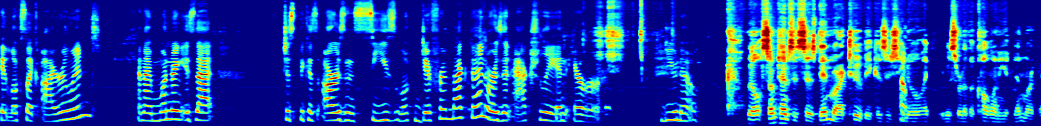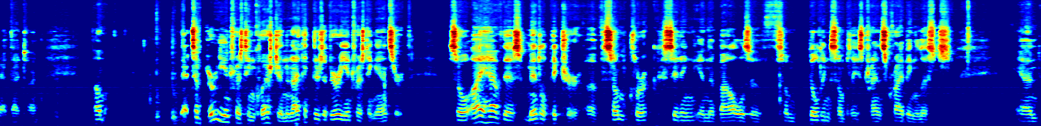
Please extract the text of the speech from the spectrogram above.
it looks like Ireland. And I'm wondering, is that just because R's and C's look different back then, or is it actually an error? Do you know? Well, sometimes it says Denmark too, because as you Oh. know, it was sort of a colony of Denmark at that time. Um, That's a very interesting question, and I think there's a very interesting answer. So I have this mental picture of some clerk sitting in the bowels of some building someplace transcribing lists. And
